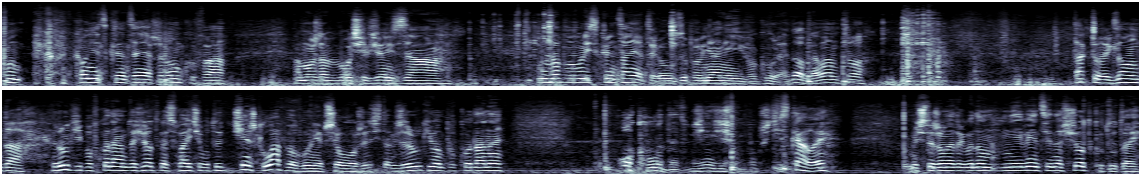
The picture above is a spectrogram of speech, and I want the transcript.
kon, koniec kręcenia szalonków, a, a można by było się wziąć za, no za powoli skręcanie tego, uzupełnianie i w ogóle. Dobra, mam to. Tak to wygląda. Rurki powkładałem do środka, słuchajcie, bo tu ciężko łapy ogólnie przełożyć, także rurki mam powkładane. O kurde, tu gdzieś, gdzieś poprzyciskały. Myślę, że one tak będą mniej więcej na środku tutaj.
